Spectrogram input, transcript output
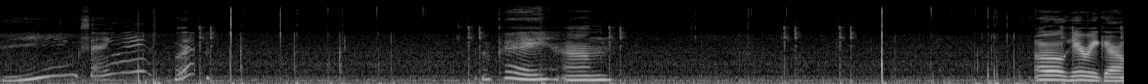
Thanks anyway. What? Okay, um. Oh, here we go.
